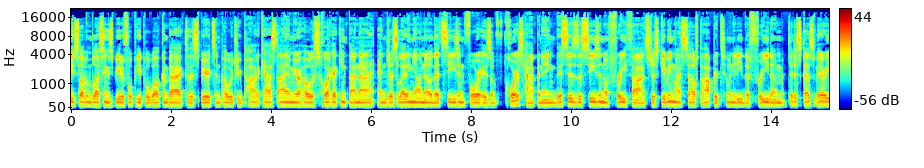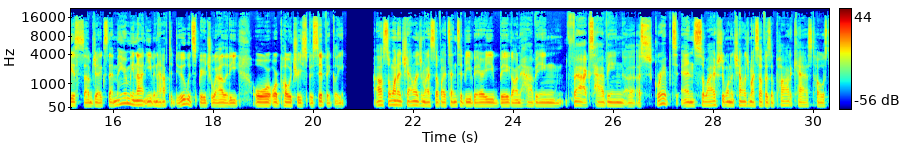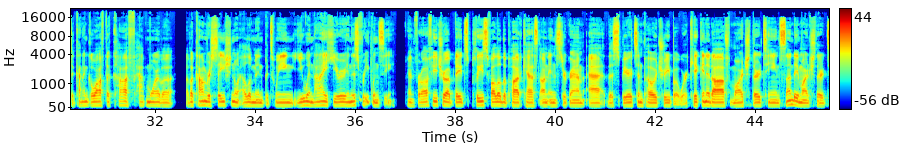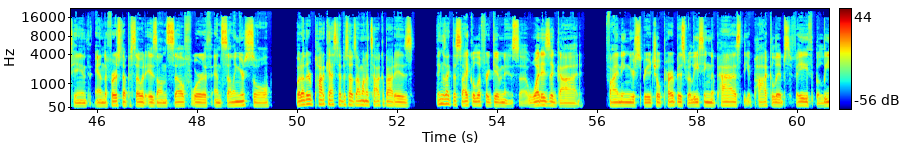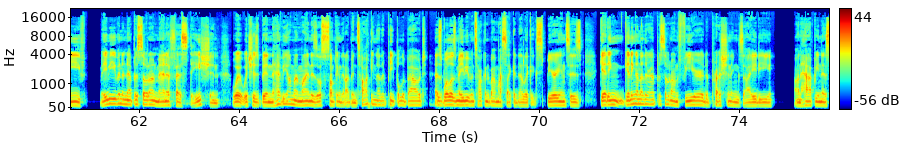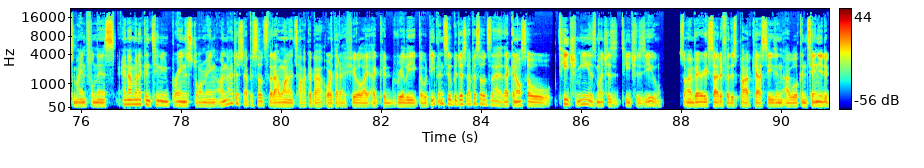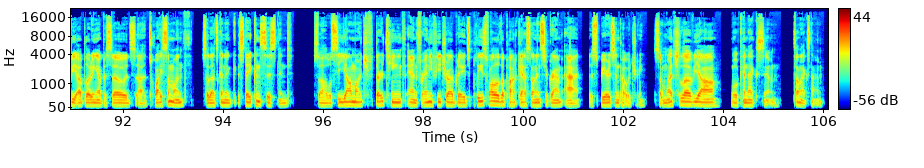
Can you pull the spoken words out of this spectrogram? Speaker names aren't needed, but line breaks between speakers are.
Peace, love, and blessings, beautiful people. Welcome back to the Spirits in Poetry podcast. I am your host, Jorge Quintana, and just letting y'all know that season four is, of course, happening. This is the season of free thoughts, just giving myself the opportunity, the freedom to discuss various subjects that may or may not even have to do with spirituality or, or poetry specifically. I also want to challenge myself. I tend to be very big on having facts, having a, a, script. And so I actually want to challenge myself as a podcast host to kind of go off the cuff, have more of a of a conversational element between you and I here in this frequency. And for all future updates, please follow the podcast on Instagram at the Spirits in Poetry. But we're kicking it off March 13th, Sunday, March 13th. And the first episode is on self worth and selling your soul. But other podcast episodes I want to talk about is things like the cycle of forgiveness. Uh, what is a God? Finding your spiritual purpose, releasing the past, the apocalypse, faith, belief, maybe even an episode on manifestation, which has been heavy on my mind, is also something that I've been talking to other people about, as well as maybe even talking about my psychedelic experiences. Getting getting another episode on fear, depression, anxiety, on happiness, mindfulness, and I'm going to continue brainstorming on not just episodes that I want to talk about or that I feel like I could really go deep into, but just episodes that, that can also teach me as much as it teaches you. So I'm very excited for this podcast season. I will continue to be uploading episodes uh, twice a month, so that's going to stay consistent. So I will see y'all March 13th. And for any future updates, please follow the podcast on Instagram at The Spirits in Poetry. So much love, y'all. We'll connect soon. Till next time.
